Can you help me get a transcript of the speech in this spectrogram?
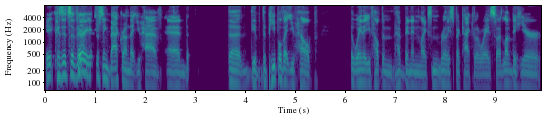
because it, it's a very yeah. interesting background that you have and the the the people that you help the way that you've helped them have been in like some really spectacular ways so i'd love to hear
